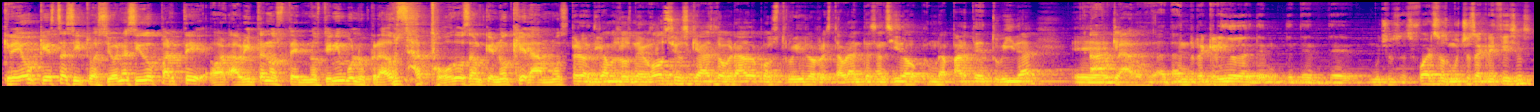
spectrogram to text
creo que esta situación ha sido parte, ahorita nos, nos tiene involucrados a todos, aunque no queramos. Pero digamos, los negocios que has logrado construir, los restaurantes han sido una parte de tu vida. Eh, ah, claro. Han requerido de, muchos esfuerzos, muchos sacrificios.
